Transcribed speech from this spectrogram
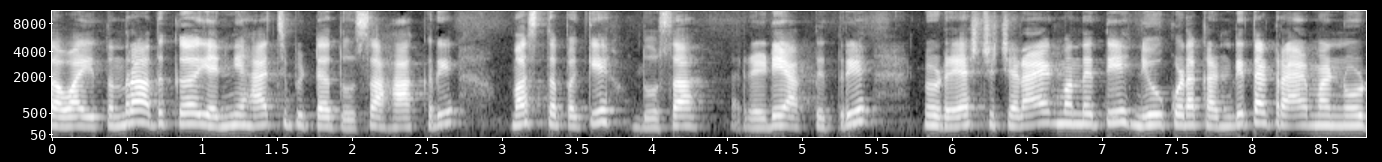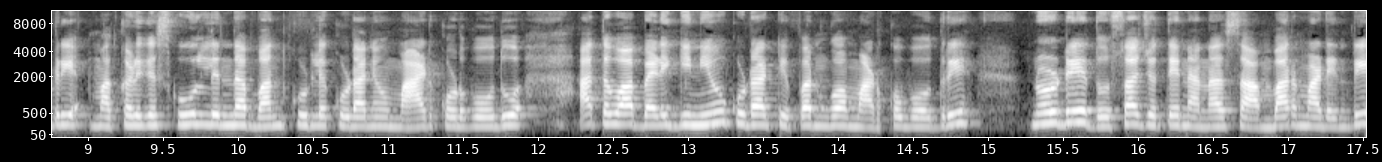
ತವ ಇತ್ತಂದ್ರೆ ಅದಕ್ಕೆ ಎಣ್ಣೆ ಹಚ್ಚಿಬಿಟ್ಟ ದೋಸೆ ಹಾಕ್ರಿ. ಮಸ್ತ್ ಪಕ್ಕಿ ದೋಸೆ ರೆಡಿ ಆಗ್ತೈತ್ರಿ. ನೋಡ್ರಿ ಎಷ್ಟು ಚೆನ್ನಾಗಿ ಬಂದೈತಿ. ನೀವು ಕೂಡ ಖಂಡಿತ ಟ್ರೈ ಮಾಡಿ ನೋಡ್ರಿ. ಮಕ್ಕಳಿಗೆ ಸ್ಕೂಲಿಂದ ಬಂದ ಕೂಡಲೇ ಕೂಡ ನೀವು ಮಾಡಿಕೊಡ್ಬೋದು. ಅಥವಾ ಬೆಳಗ್ಗೆ ನೀವು ಕೂಡ ಟಿಫನ್ಗೋ ಮಾಡ್ಕೋಬೋದು ರೀ ನೋಡ್ರಿ, ದೋಸೆ ಜೊತೆ ನಾನು ಸಾಂಬಾರು ಮಾಡೀನಿ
